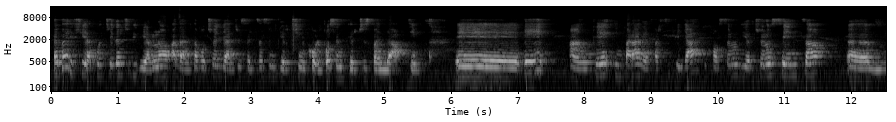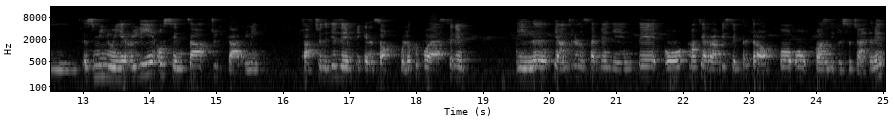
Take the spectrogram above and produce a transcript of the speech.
e poi riuscire a concederci di dirlo ad alta voce agli altri senza sentirci in colpo, sentirci sbagliati. E, e anche imparare a far sì che gli altri possano dircelo senza ehm, sminuirli o senza giudicarli. Faccio degli esempi che ne so, quello che può essere il piangere non serve a niente o ma ti arrabbi sempre troppo o cose di questo genere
